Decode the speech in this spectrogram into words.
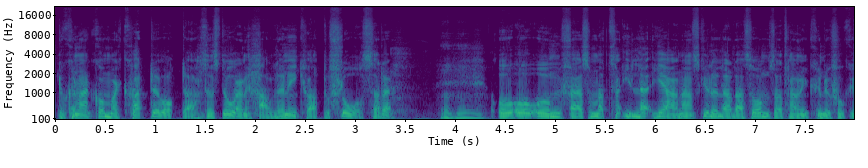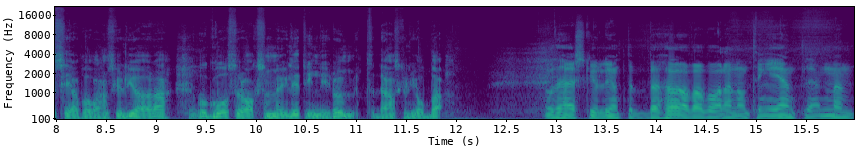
då kunde han komma kvart över åtta. Sen stod han i hallen i kvart och flåsade. Och, och, och ungefär som att hjärnan skulle laddas om så att han kunde fokusera på vad han skulle göra och gå så rakt som möjligt in i rummet där han skulle jobba. Och det här skulle ju inte behöva vara någonting egentligen men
